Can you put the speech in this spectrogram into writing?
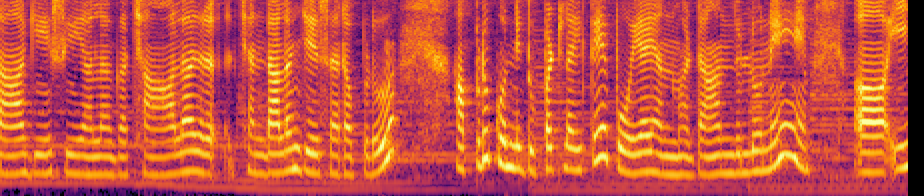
తాగేసి అలాగా చాలా చండాలం చేశారు అప్పుడు. అప్పుడు కొన్ని దుప్పట్లు అయితే పోయాయి అన్నమాట అందులోనే ఈ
